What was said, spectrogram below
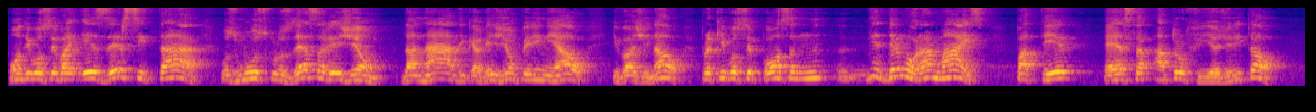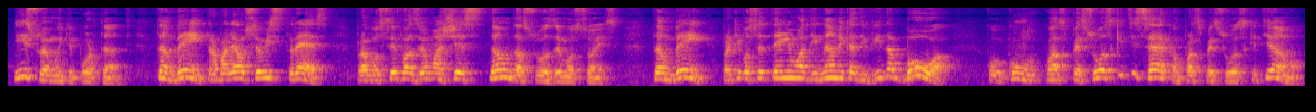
onde você vai exercitar os músculos dessa região, da nádica, região perineal e vaginal, para que você possa demorar mais para ter essa atrofia genital. Isso é muito importante. Também trabalhar o seu estresse, para você fazer uma gestão das suas emoções. Também para que você tenha uma dinâmica de vida boa com, com, com, as pessoas que te cercam, para as pessoas que te amam.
